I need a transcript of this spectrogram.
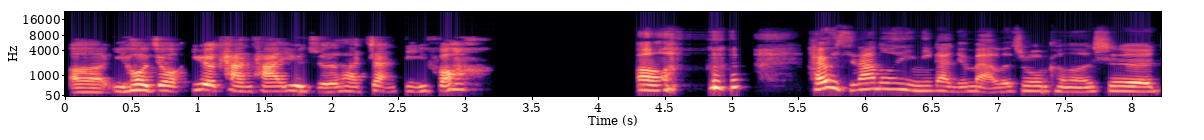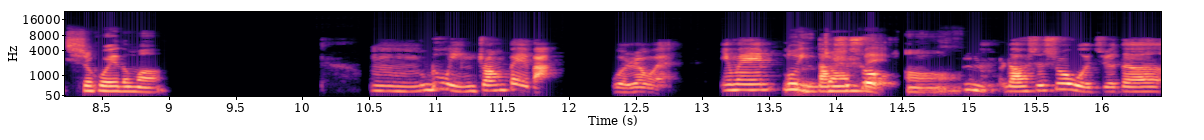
呃以后就越看它越觉得它占地方。嗯，还有其他东西你感觉买了之后可能是吃灰的吗？嗯，露营装备吧，我认为，因为露营装备，嗯嗯，老实说，我觉得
